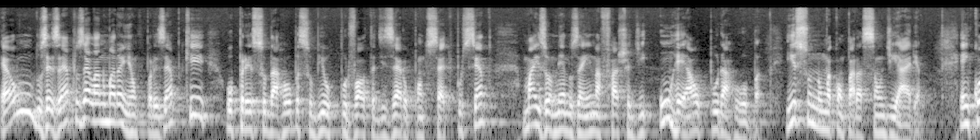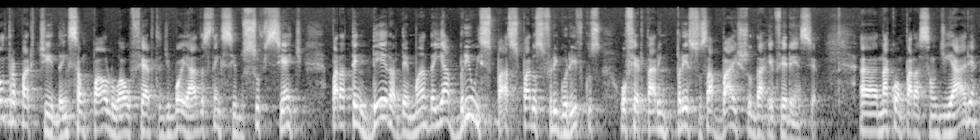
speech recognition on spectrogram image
É um dos exemplos é lá no Maranhão, por exemplo, que o preço da arroba subiu por volta de 0,7%, mais ou menos aí na faixa de um real por arroba. Isso numa comparação diária. Em contrapartida, em São Paulo, a oferta de boiadas tem sido suficiente para atender a demanda e abrir o espaço para os frigoríficos ofertarem preços abaixo da referência. Uh, na comparação diária,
